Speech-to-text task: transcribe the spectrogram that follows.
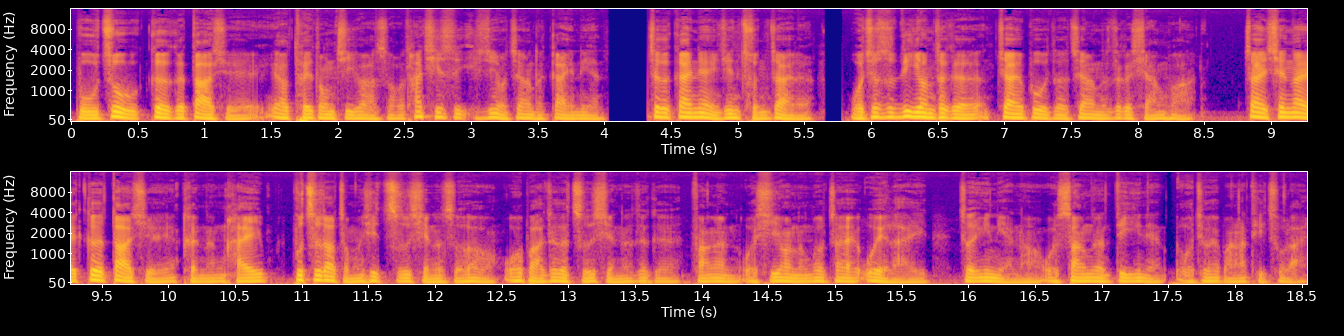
补助各个大学要推动计划的时候，他其实已经有这样的概念，这个概念已经存在了。我就是利用这个教育部的这样的这个想法。在现在各大学可能还不知道怎么去执行的时候，我把这个执行的这个方案，我希望能够在未来这一年啊，我上任第一年，我就会把它提出来。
